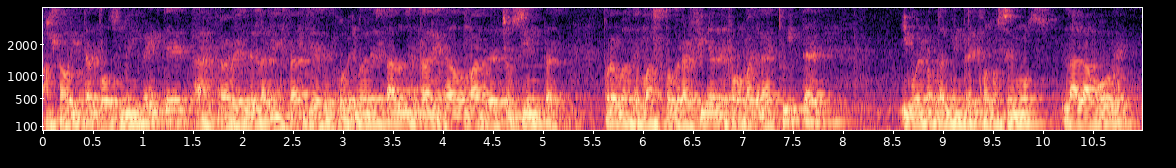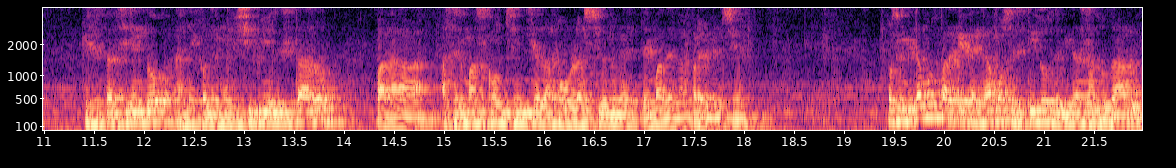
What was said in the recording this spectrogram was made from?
hasta ahorita 2020, a través de las instancias del gobierno del estado se han realizado más de 800 pruebas de mastografía de forma gratuita y bueno, también reconocemos la labor que se está haciendo con el municipio y el estado para hacer más conciencia a la población en el tema de la prevención. Los invitamos para que tengamos estilos de vida saludable,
